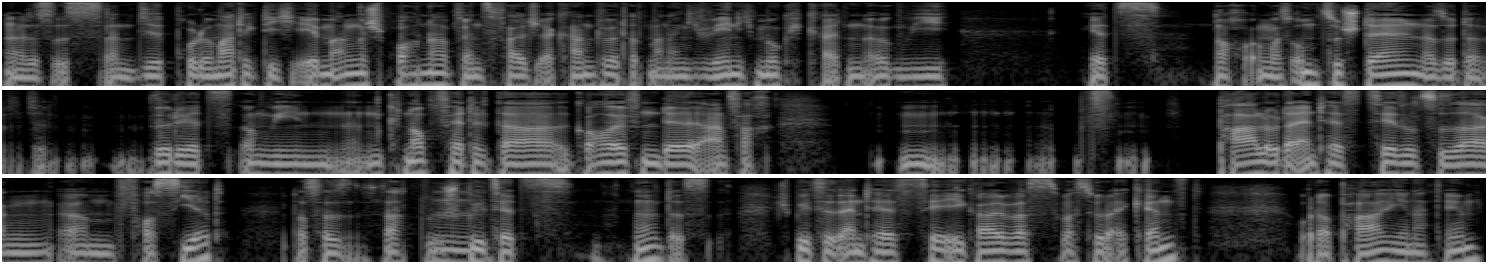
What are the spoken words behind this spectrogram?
Na, das ist dann die Problematik, die ich eben angesprochen habe. Wenn es falsch erkannt wird, hat man eigentlich wenig Möglichkeiten, irgendwie jetzt noch irgendwas umzustellen. Also da würde jetzt irgendwie ein, ein Knopf hätte da geholfen, der einfach PAL oder NTSC sozusagen ähm, forciert dass er sagt, du mhm. spielst jetzt, ne, das spielst jetzt NTSC, egal was, was du da erkennst, oder PAL, je nachdem.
